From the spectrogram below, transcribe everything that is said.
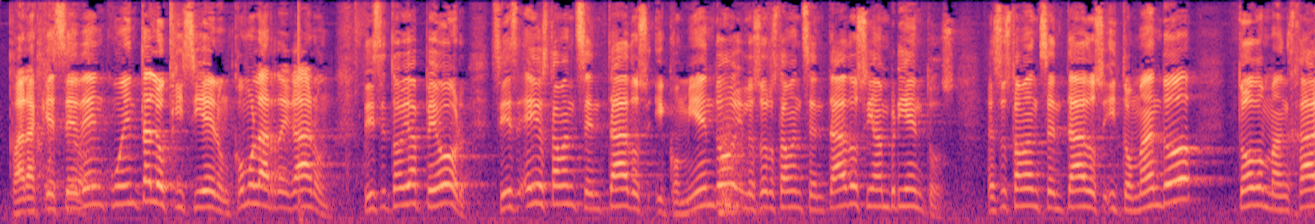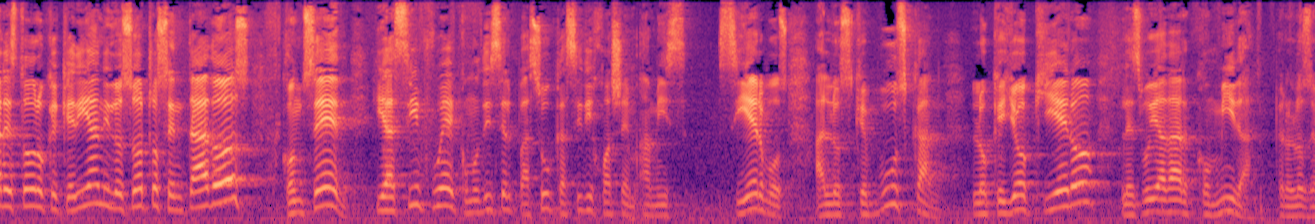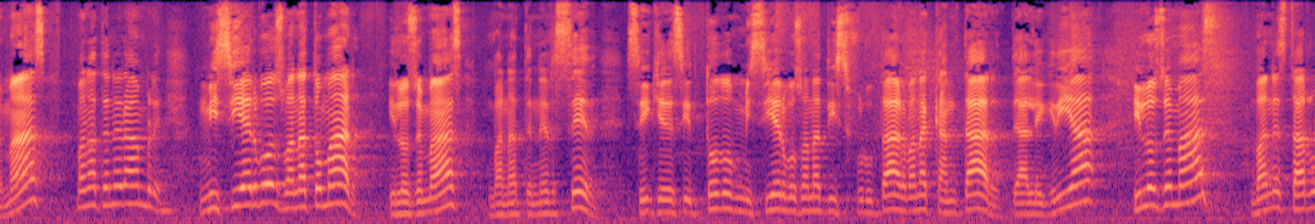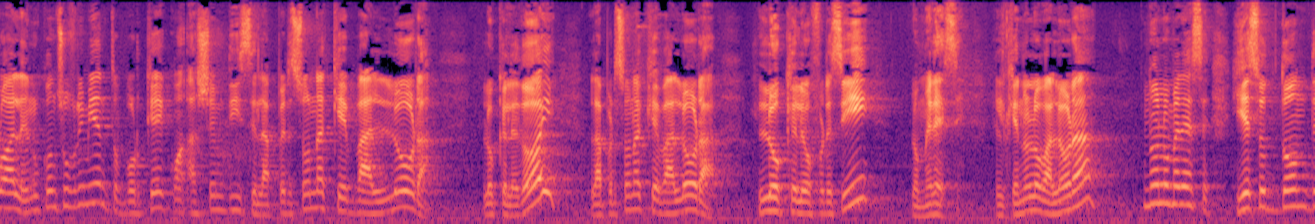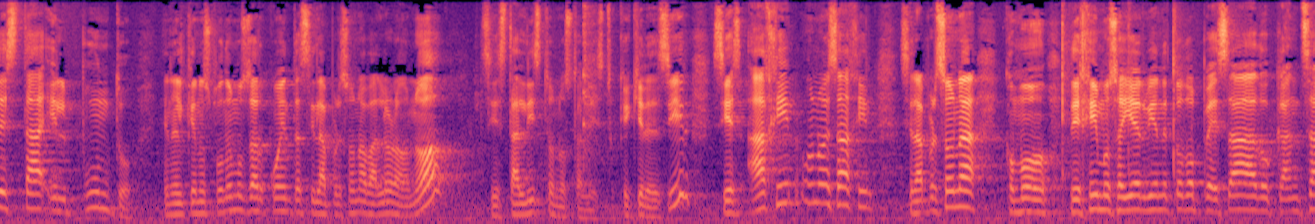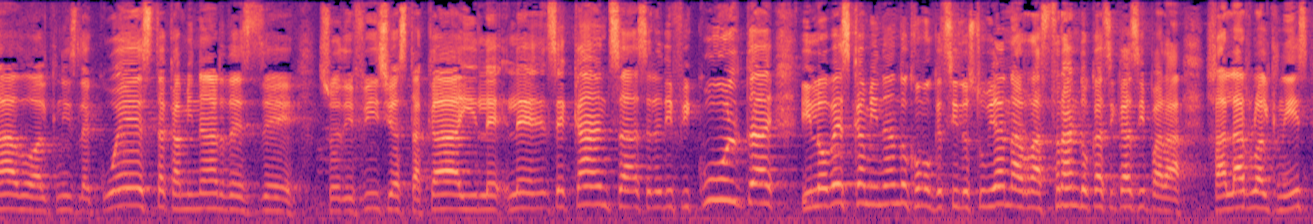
para que se den cuenta lo que hicieron, cómo la regaron. Dice todavía peor, si ellos estaban sentados y comiendo y los otros estaban sentados y hambrientos. Esos estaban sentados y tomando todo manjares, todo lo que querían y los otros sentados con sed. Y así fue, como dice el Pasuk, así dijo Hashem, a mis siervos, a los que buscan lo que yo quiero, les voy a dar comida, pero los demás van a tener hambre. Mis siervos van a tomar y los demás van a tener sed. Sí, quiere decir, todos mis siervos van a disfrutar, van a cantar de alegría y los demás van a estarlo aleno con sufrimiento. Porque Hashem dice, la persona que valora lo que le doy, la persona que valora lo que le ofrecí, lo merece. El que no lo valora, no lo merece. Y eso, ¿dónde está el punto en el que nos podemos dar cuenta si la persona valora o no? Si está listo o no está listo. ¿Qué quiere decir? Si es ágil o no es ágil. Si la persona, como dijimos ayer, viene todo pesado, cansado, al CNIS le cuesta caminar desde su edificio hasta acá y le, se cansa, se le dificulta y lo ves caminando como que si lo estuvieran arrastrando casi casi para jalarlo al CNIS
